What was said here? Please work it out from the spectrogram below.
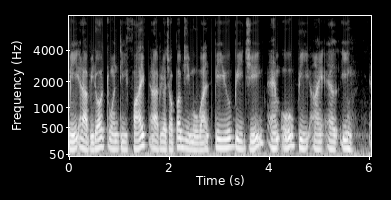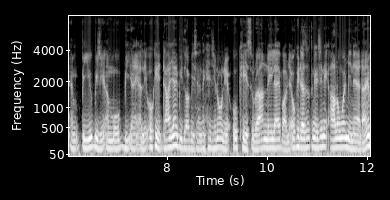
May အဲ့ဒါပြီးတော့25အဲ့ဒါပြီးတော့ကျွန်တော် PUBG Mobile P U B G M O P I L E MPUBG MOBIL okay ဒါရိုက်ပြီးတော့ပြီဆိုရင်တကယ်ချင်းတို့နေ okay ဆိုတာနှိပ်လိုက်ပါဗျ okay ဒါဆိုတကယ်ချင်းနေအားလုံးပဲမြင်တဲ့အတိုင်း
